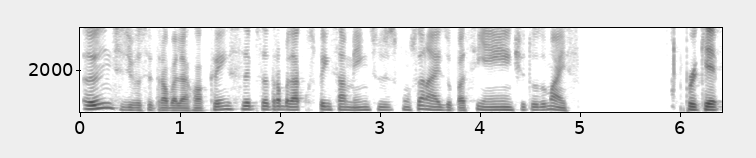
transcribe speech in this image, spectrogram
antes de você trabalhar com a crença, você precisa trabalhar com os pensamentos disfuncionais do paciente e tudo mais. Porque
